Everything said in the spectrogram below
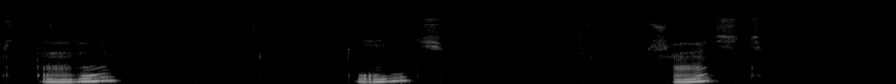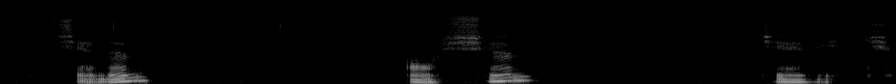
cztery, pięć, sześć, siedem, osiem, dziewięć,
